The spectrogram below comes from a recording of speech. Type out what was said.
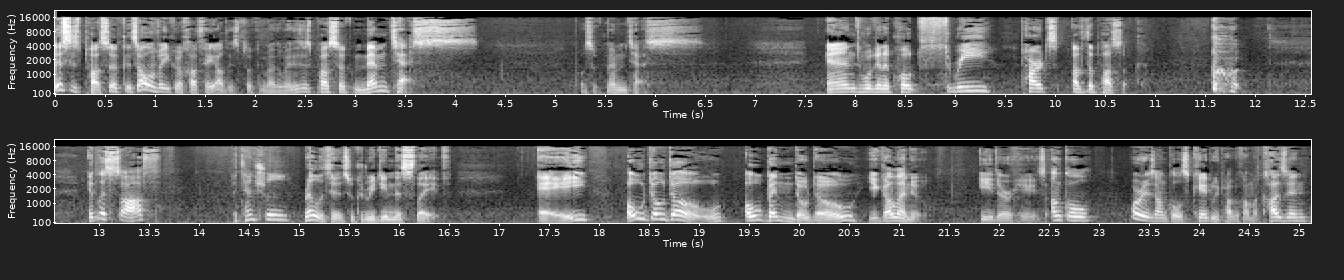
This is pasuk. It's all in Vayikra Chafei. All these psukim, by the way. This is pasuk memtes. Pasuk memtes. And we're going to quote three parts of the pasuk. it lists off potential relatives who could redeem this slave. A. O dodo, O ben dodo, yigalenu. Either his uncle, or his uncle's kid, we'd probably call him a cousin,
